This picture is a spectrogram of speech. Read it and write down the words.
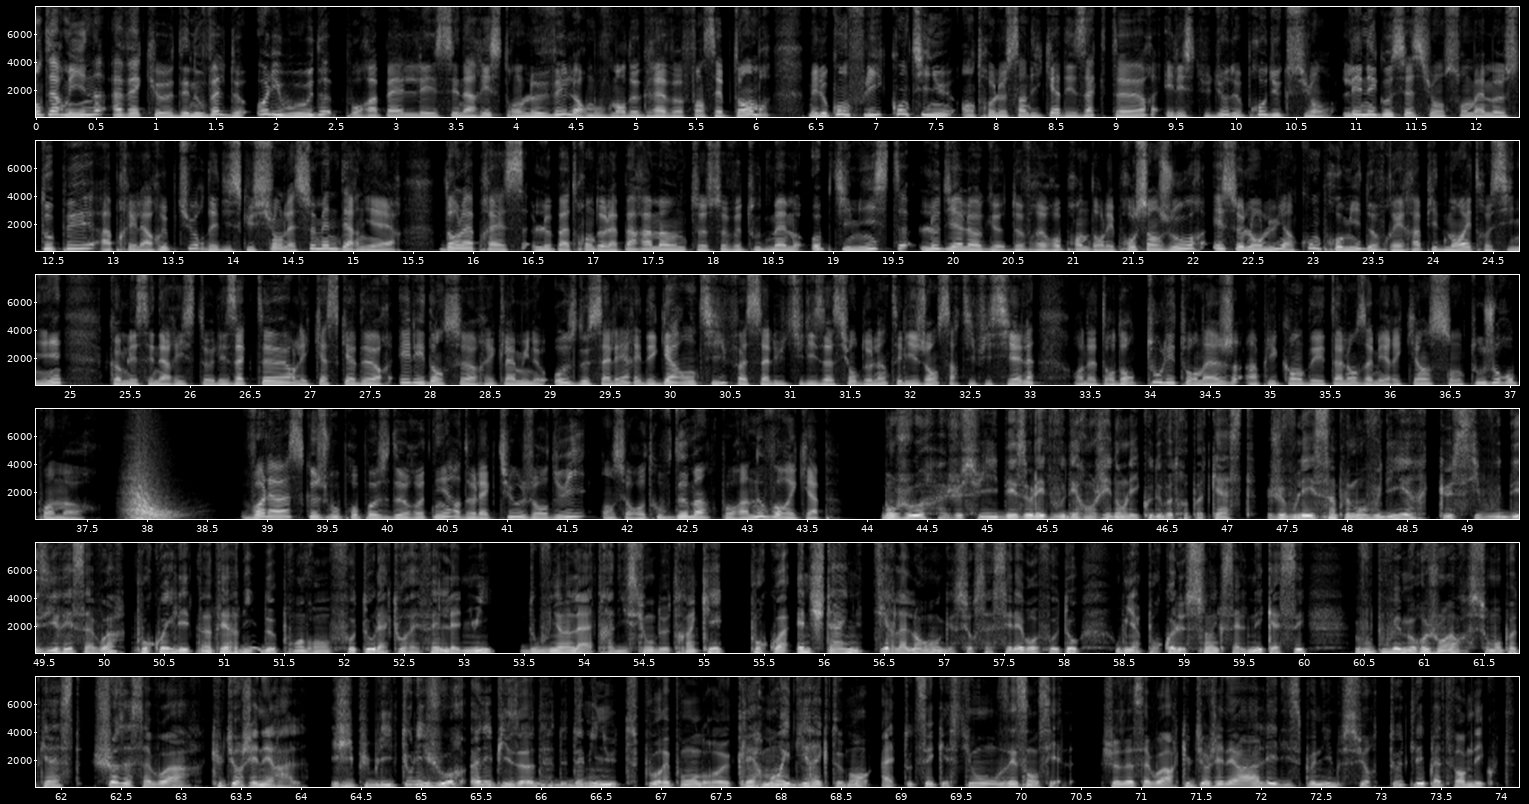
On termine avec euh, des nouvelles de Hollywood. Pour rappel, les scénaristes ont levé leur mouvement de grève fin septembre, mais le conflit continue entre le syndicat des acteurs et les studios de production. Les négociations sont même stoppées après la rupture des discussions la semaine dernière. Dans la presse, le patron de la Paramount se veut tout de même optimiste. Le dialogue devrait reprendre dans les prochains jours et selon lui, un compromis devrait rapidement être signé. Comme les scénaristes, les acteurs, les cascadeurs et les danseurs réclament une hausse de salaire et des garanties face à l'utilisation de l'intelligence artificielle. En attendant, tous les tournages impliquant des talents américains sont toujours au point mort. Voilà ce que je vous propose de retenir de l'actu aujourd'hui. On se retrouve demain pour un nouveau récap. Bonjour, je suis désolé de vous déranger dans l'écoute de votre podcast. Je voulais simplement vous dire que si vous désirez savoir pourquoi il est interdit de prendre en photo la tour Eiffel la nuit, d'où vient la tradition de trinquer, pourquoi Einstein tire la langue sur sa célèbre photo, ou bien pourquoi le sphinx a le nez cassé, vous pouvez me rejoindre sur mon podcast Chose à savoir, culture générale. J'y publie tous les jours un épisode de deux minutes pour répondre clairement et directement à toutes ces questions essentielles. Chose à savoir, culture générale est disponible sur toutes les plateformes d'écoute.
